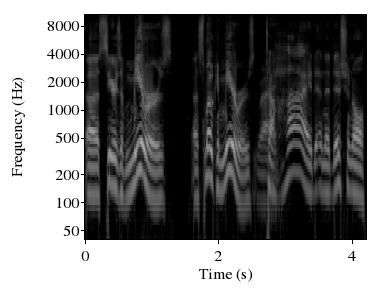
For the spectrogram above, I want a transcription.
a series of mirrors, uh, smoke and mirrors, to hide an additional,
